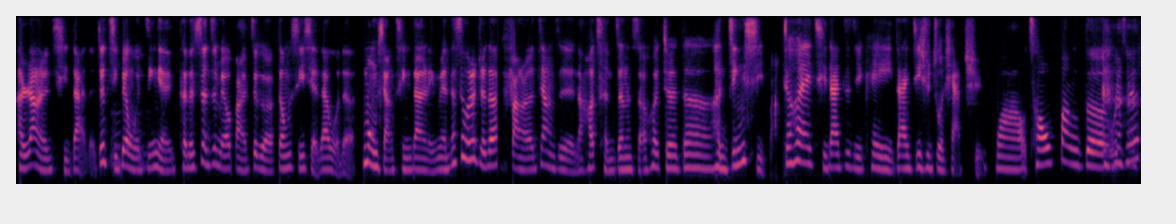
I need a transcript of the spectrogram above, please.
很让人期待的。就即便我今年可能甚至没有把这个东西写在我的梦想清单里面，但是我就觉得反而这样子，然后成真的时候会觉得很惊喜吧，就会期待自己可以再继续做下去。哇，超棒的！我今天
